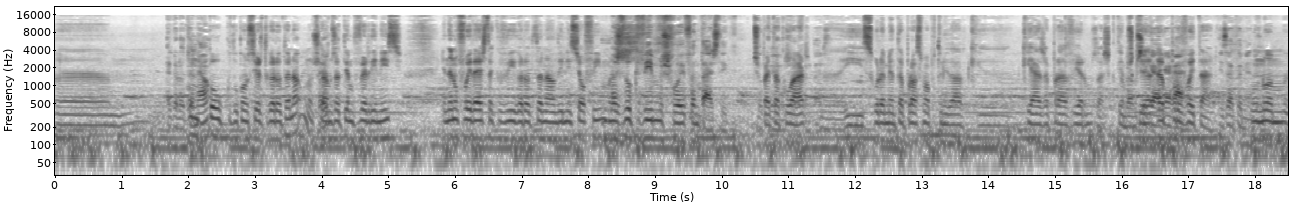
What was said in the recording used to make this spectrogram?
eh, A garota um não. pouco do concerto de Garota Não, não chegámos a tempo de ver de início, ainda não foi desta que vi Garota Não de início ao fim, mas, Mas do que vimos foi fantástico. Espetacular foi fantástico. eh, e seguramente a próxima oportunidade que, que haja para vermos, acho que temos Vamos que aproveitar. Exatamente. Um nome,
